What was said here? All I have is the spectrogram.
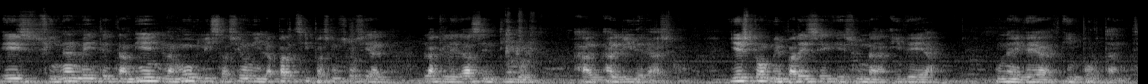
es finalmente también la movilización y la participación social la que le da sentido al, al liderazgo. Y esto me parece es una idea, una idea importante.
